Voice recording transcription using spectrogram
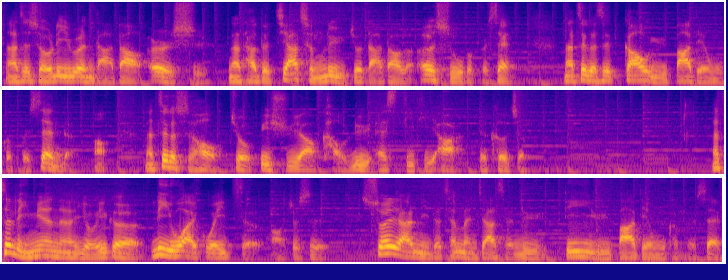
那这时候利润达到二十，那它的加成率就达到了二十五个 percent。那这个是高于八点五个 percent 的啊，那这个时候就必须要考虑 STTR 的课程。那这里面呢有一个例外规则啊，就是虽然你的成本加成率低于八点五个 percent，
